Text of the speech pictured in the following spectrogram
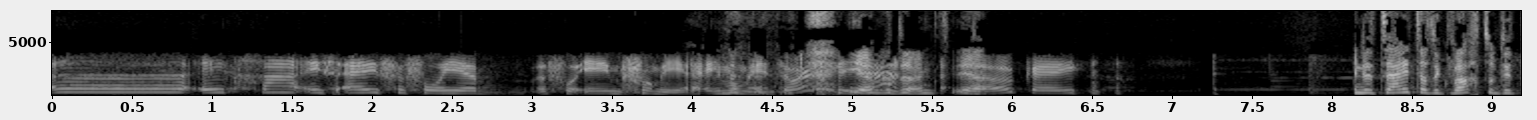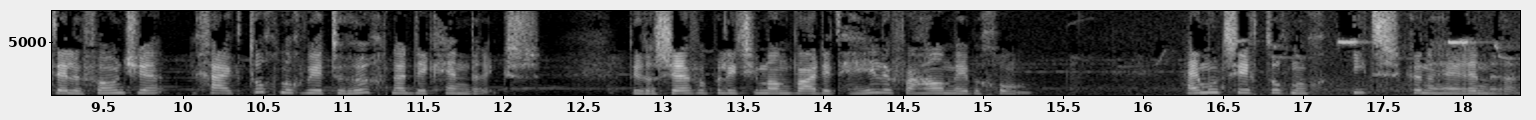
Uh, ik ga eens even voor je voor informeren. Eén moment hoor. ja? ja, bedankt. Ja. Oké. Okay. In de tijd dat ik wacht op dit telefoontje, ga ik toch nog weer terug naar Dick Hendricks. De reservepolitieman waar dit hele verhaal mee begon. Hij moet zich toch nog iets kunnen herinneren.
